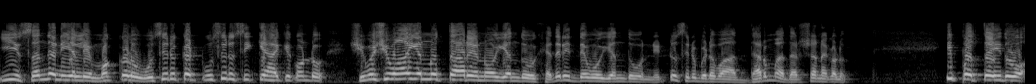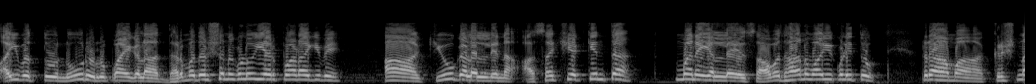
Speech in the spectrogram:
ಈ ಸಂದಣಿಯಲ್ಲಿ ಮಕ್ಕಳು ಉಸಿರು ಕಟ್, ಉಸಿರು ಸಿಕ್ಕಿ ಹಾಕಿಕೊಂಡು ಶಿವಶಿವ ಎನ್ನುತ್ತಾರೇನೋ ಎಂದು ಹೆದರಿದ್ದೆವು ಎಂದು ನಿಟ್ಟುಸಿರು ಬಿಡುವ ಧರ್ಮ ದರ್ಶನಗಳು. ಇಪ್ಪತ್ತೈದು, ಐವತ್ತು, ನೂರು ರೂಪಾಯಿಗಳ ಧರ್ಮದರ್ಶನಗಳು ಏರ್ಪಾಡಾಗಿವೆ. ಆ ಕ್ಯೂಗಳಲ್ಲಿನ ಅಸಹ್ಯಕ್ಕಿಂತ ಮನೆಯಲ್ಲೇ ಸಾವಧಾನವಾಗಿ ಕುಳಿತು ರಾಮ ಕೃಷ್ಣ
